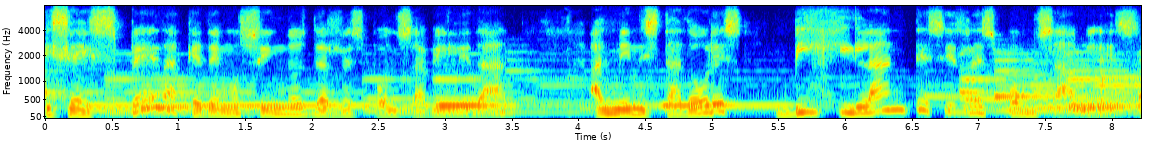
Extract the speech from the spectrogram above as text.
y se espera que demos signos de responsabilidad, administradores vigilantes y responsables,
